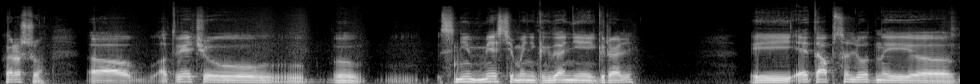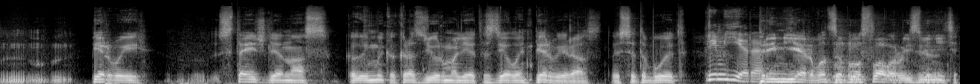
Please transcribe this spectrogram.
Хорошо. А, отвечу э, с ним вместе мы никогда не играли. И это абсолютный э, первый стейдж для нас. И мы как раз в Юрмале это сделаем первый раз. То есть это будет... Премьера. Премьера. Вот забыл слово, извините.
